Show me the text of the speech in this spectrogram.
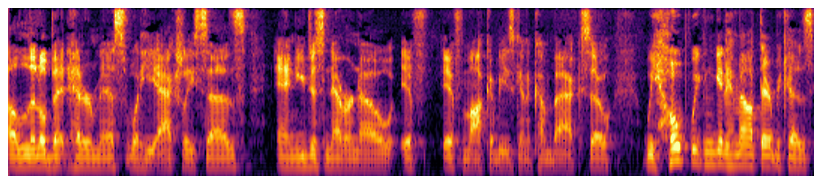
a little bit hit or miss what he actually says, and you just never know if if is going to come back. So we hope we can get him out there because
